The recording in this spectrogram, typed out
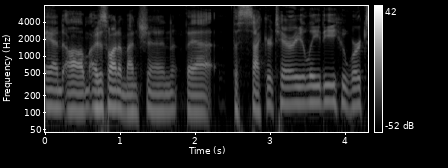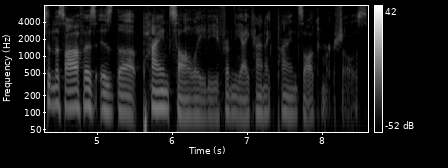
And um, I just want to mention that the secretary lady who works in this office is the Pine Sol lady from the iconic Pine Sol commercials.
